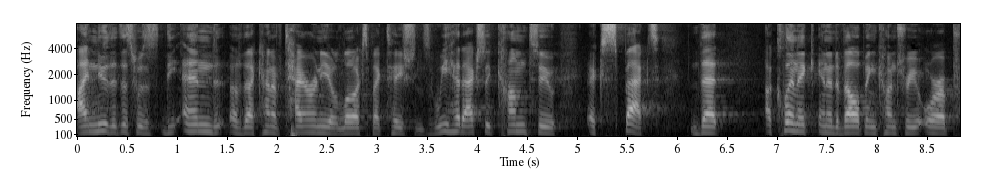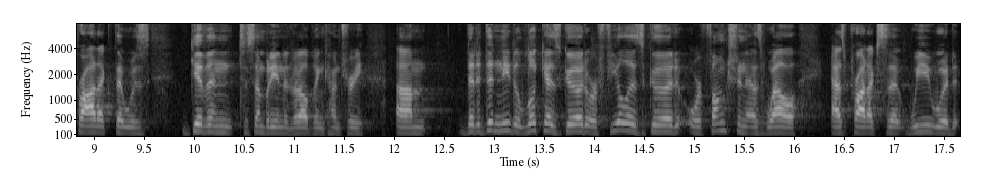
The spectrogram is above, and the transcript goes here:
I knew that this was the end of that kind of tyranny of low expectations. We had actually come to expect that a clinic in a developing country or a product that was given to somebody in a developing country um, that it didn't need to look as good or feel as good or function as well as products that we would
